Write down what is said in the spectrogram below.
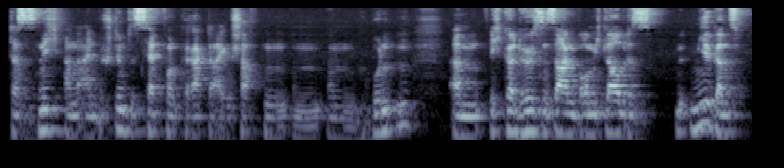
das ist nicht an ein bestimmtes Set von Charaktereigenschaften ähm, ähm, gebunden. Ähm, ich könnte höchstens sagen, warum ich glaube, dass es mit mir ganz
